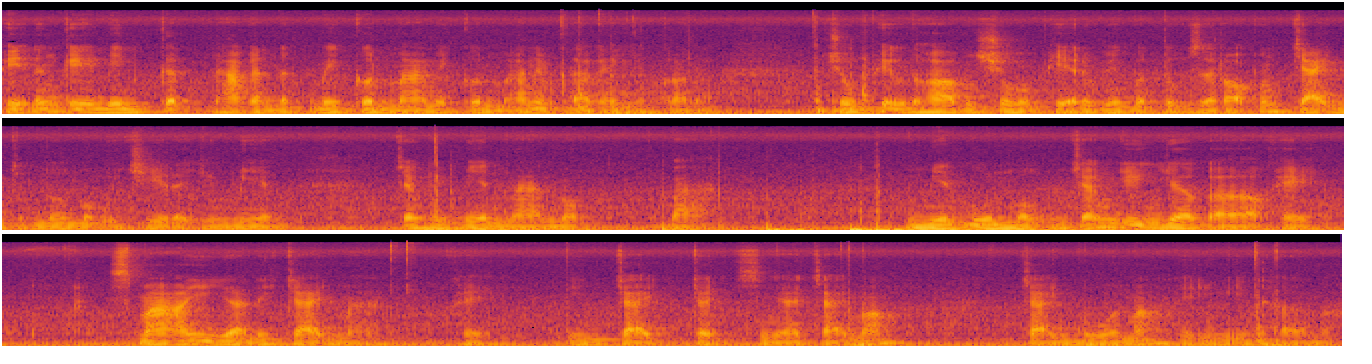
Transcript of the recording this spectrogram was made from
ភាគហ្នឹងគេមានគិតថាកណិតមេគុណប៉ុន្មានមេគុណប៉ុន្មានខ្ញុំដឹងហើយខ្ញុំគ្រាន់តែបញ្ឈមភាគឧទាហរណ៍បញ្ឈមភាគរវាងបន្ទុកសរុបហ្នឹងចែកចំនួនមុខវិជ្ជាដែលយើងមានអញ្ចឹងវាមានប៉ុន្មានមុខបាទមាន4មុខអញ្ចឹងយើងយកអូខេស្មើយើងយកនេះចែកមកអូខេយើងចែកចុចសញ្ញាចែកមកចែក9មកហើយយើង enter មក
